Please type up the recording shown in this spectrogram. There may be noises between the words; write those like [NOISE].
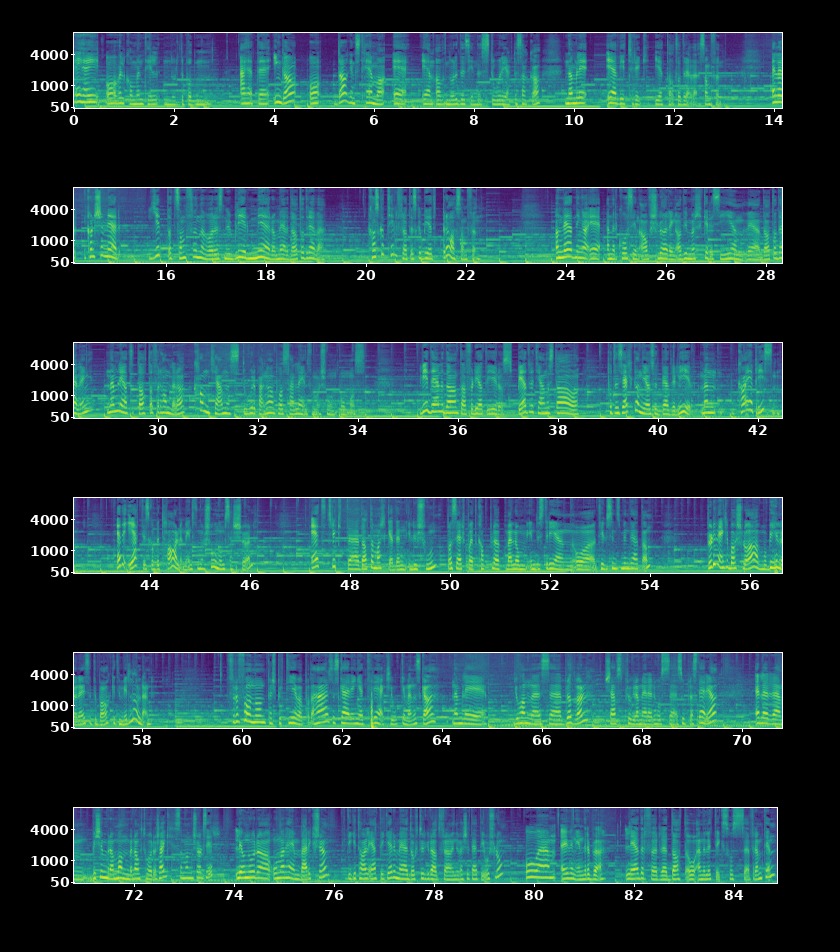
Hei, hei, og velkommen til Nordepodden. Jeg heter Inga, og dagens tema er en av Norde sine store hjertesaker, nemlig er vi trygge i et datadrevet samfunn? Eller kanskje mer, gitt at samfunnet vårt nå blir mer og mer datadrevet, hva skal til for at det skal bli et bra samfunn? Anledninga er NRK sin avsløring av de mørkere sidene ved datadeling, nemlig at dataforhandlere kan tjene store penger på å selge informasjon om oss. Vi deler data fordi at det gir oss bedre tjenester og potensielt kan gi oss et bedre liv, men hva er prisen? Er det etisk å betale med informasjon om seg sjøl? Er et trygt datamarked en illusjon basert på et kappløp mellom industrien og tilsynsmyndighetene? Burde vi egentlig bare slå av mobilen og reise tilbake til middelalderen? For å få noen perspektiver på det her, så skal jeg ringe tre kloke mennesker. Nemlig Johannes Brodvold, sjefsprogrammerer hos Soplasteria. Eller um, bekymra mann med langt hår og skjegg, som han sjøl sier. Leonora Onarheim Bergsjø, digital etiker med doktorgrad fra Universitetet i Oslo. Og um, Øyvind Indrebø, leder for data og analytics hos Fremtind.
